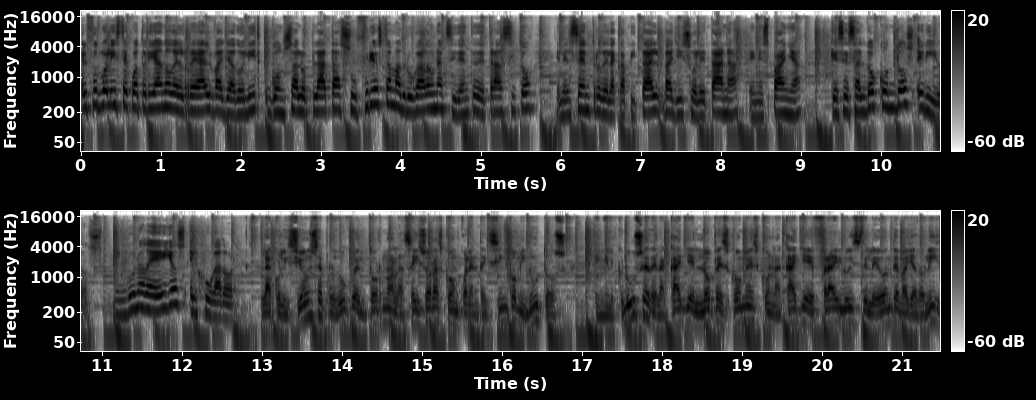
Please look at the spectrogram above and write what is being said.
El futbolista ecuatoriano del Real Valladolid, Gonzalo Plata, sufrió esta madrugada un accidente de tránsito en el centro de la capital vallisoletana, en España, que se saldó con dos heridos, ninguno de ellos el jugador. La colisión se produjo en torno a las 6 horas con 45 minutos en el cruce de la calle López Gómez con la calle Fray Luis de León de Valladolid,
